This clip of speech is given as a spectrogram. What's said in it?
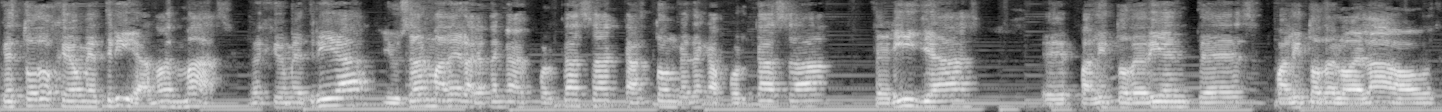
porque es todo geometría, no es más. Es geometría y usar madera que tengas por casa, cartón que tengas por casa, cerillas, eh, palitos de dientes, palitos de los helados,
